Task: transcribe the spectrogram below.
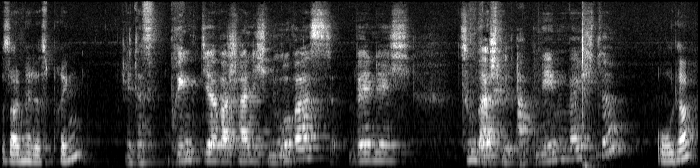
soll mir das bringen? Ja, das bringt ja wahrscheinlich nur was, wenn ich zum Beispiel abnehmen möchte, Oder?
